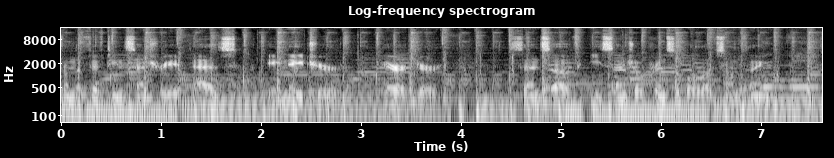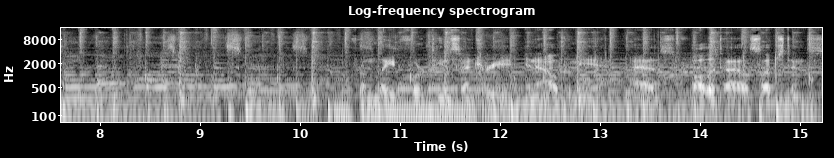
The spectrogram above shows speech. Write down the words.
from the 15th century as a nature, character, sense of essential principle of something, from late 14th century in alchemy as volatile substance,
